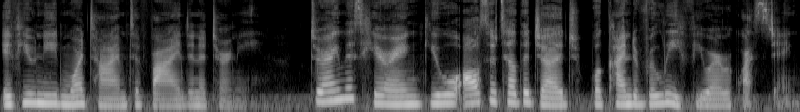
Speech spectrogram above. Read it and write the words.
if you need more time to find an attorney. During this hearing, you will also tell the judge what kind of relief you are requesting.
